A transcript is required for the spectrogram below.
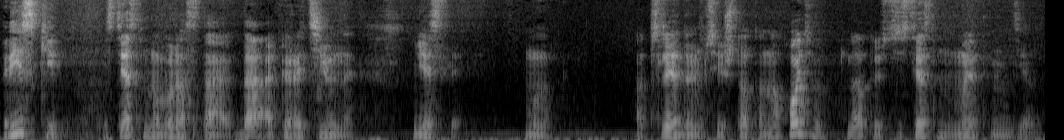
риски, естественно, вырастают, да, оперативные. Если мы обследуемся и что-то находим, да, то есть, естественно, мы это не делаем.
